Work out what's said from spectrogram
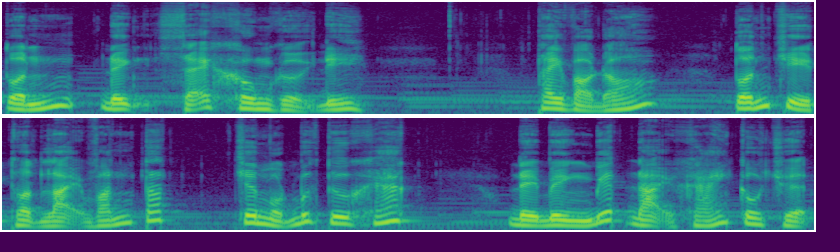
Tuấn định sẽ không gửi đi. Thay vào đó, Tuấn chỉ thuật lại vắn tắt trên một bức thư khác để Bình biết đại khái câu chuyện.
